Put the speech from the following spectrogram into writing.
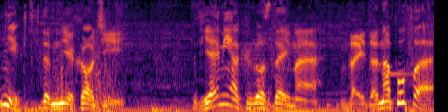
Nikt w tym nie chodzi. Wiem, jak go zdejmę. Wejdę na pufę.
